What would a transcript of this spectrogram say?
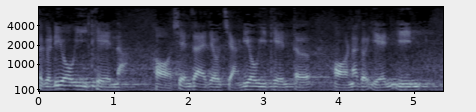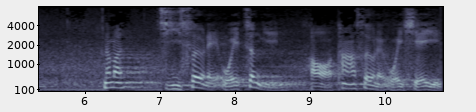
这个六一天呐哦现在就讲六一天的哦那个原因。那么己色呢为正淫哦他色呢为邪淫，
